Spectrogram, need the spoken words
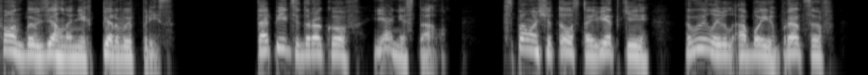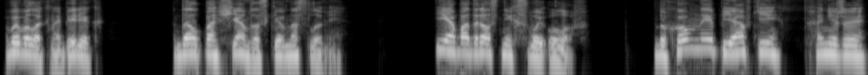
он бы взял на них первый приз. Топить дураков я не стал. С помощью толстой ветки выловил обоих братцев, выволок на берег, дал по щам за сквернословие и ободрал с них свой улов. Духовные пиявки, они же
